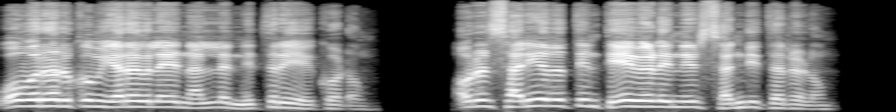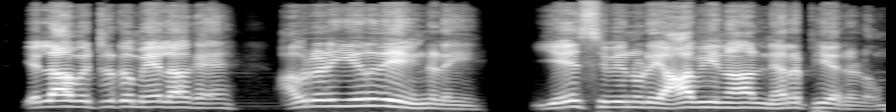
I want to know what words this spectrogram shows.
ஒவ்வொருவருக்கும் இரவிலே நல்ல நித்திரையை கொடும். அவர்கள் சரீரத்தின் தேவைகளை நீர் சந்தித்தரலும் எல்லாவற்றுக்கும் மேலாக அவர்களுடைய இருதயங்களை இயேசுவினுடைய ஆவியினால் நிரப்பியறலும்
